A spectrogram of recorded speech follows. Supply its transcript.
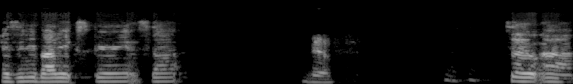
Has anybody experienced that? Yes. So uh,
